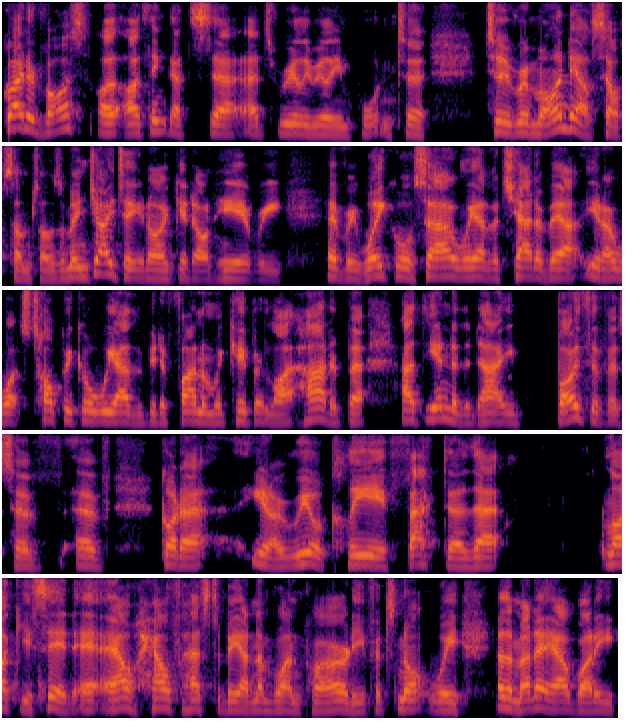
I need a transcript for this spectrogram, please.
great advice. I, I think that's uh, that's really really important to to remind ourselves sometimes. I mean, JT and I get on here every every week or so, and we have a chat about you know what's topical. We have a bit of fun and we keep it lighthearted. But at the end of the day, both of us have have got a you know real clear factor that like you said, our health has to be our number one priority. If it's not, we doesn't matter how bloody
